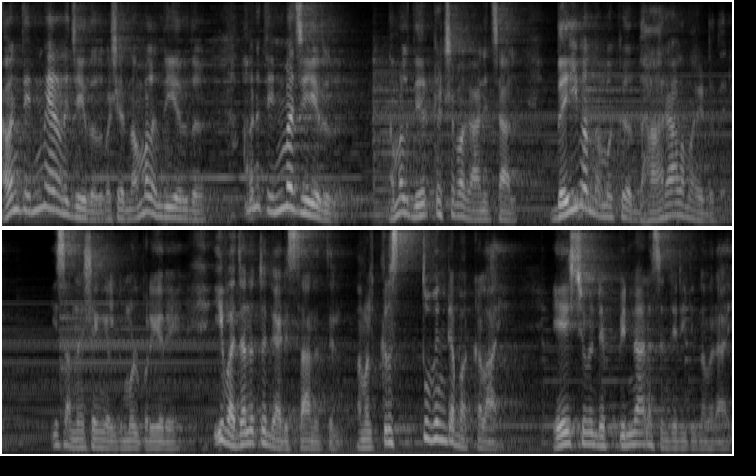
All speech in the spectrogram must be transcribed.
അവൻ തിന്മയാണ് ചെയ്തത് പക്ഷേ നമ്മൾ എന്ത് ചെയ്യരുത്? അവന് തിന്മ ചെയ്യരുത്. നമ്മൾ ദീർഘക്ഷമ കാണിച്ചാൽ ദൈവം നമുക്ക് ധാരാളമായിട്ട് തരും. ഈ സന്ദേശം കേൾക്കുമ്പോൾ പ്രിയരെ ഈ വചനത്തിന്റെ അടിസ്ഥാനത്തിൽ നമ്മൾ ക്രിസ്തുവിന്റെ മക്കളായി യേശുവിന്റെ പിന്നാലെ സഞ്ചരിക്കുന്നവരായി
